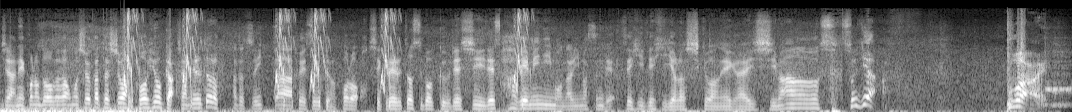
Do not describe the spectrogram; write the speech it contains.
じゃあねこの動画が面白かった人は高評価チャンネル登録あと TwitterFacebook のフォローしてくれるとすごく嬉しいです。励みにもなりますんでぜひぜひよろしくお願いします。それじゃあバイ！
